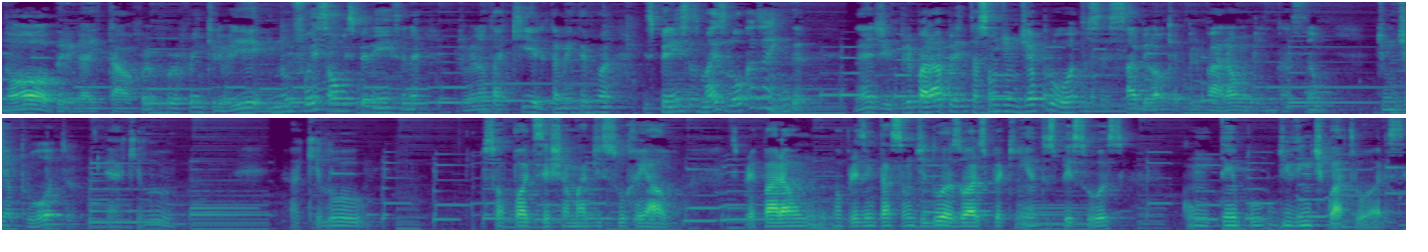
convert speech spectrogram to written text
Nóbrega e tal. Foi, foi, foi incrível. E, e, não foi só uma experiência, né? O Juvenal tá aqui, ele também teve uma experiências mais loucas ainda, né? De preparar a apresentação de um dia para o outro. Você sabe lá o que é preparar uma apresentação de um dia para o outro? É aquilo. Aquilo só pode ser chamado de surreal se preparar um, uma apresentação de duas horas para 500 pessoas com um tempo de 24 horas.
